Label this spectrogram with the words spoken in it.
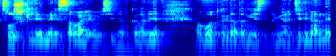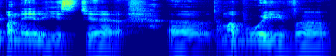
слушатели нарисовали у себя в голове. Вот, когда там есть, например, деревянные панели, есть э, э, там обои в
